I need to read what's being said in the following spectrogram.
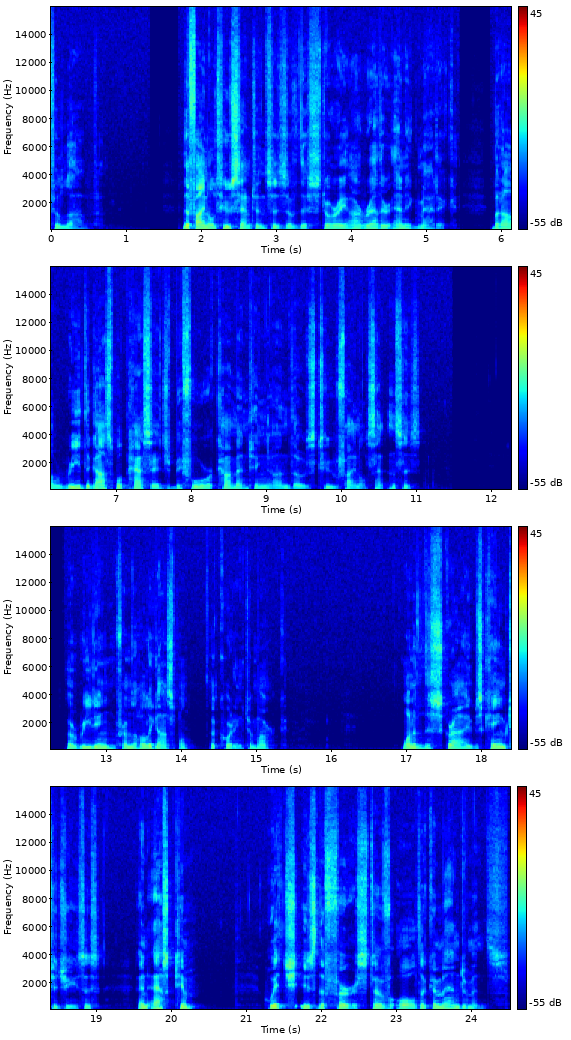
to love. The final two sentences of this story are rather enigmatic, but I'll read the gospel passage before commenting on those two final sentences. A reading from the Holy Gospel according to Mark one of the scribes came to Jesus and asked him, Which is the first of all the commandments?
